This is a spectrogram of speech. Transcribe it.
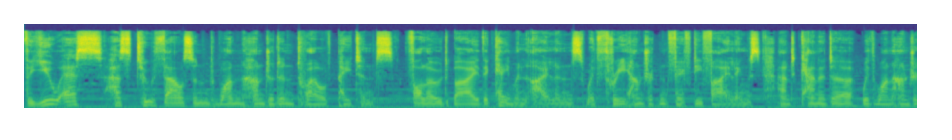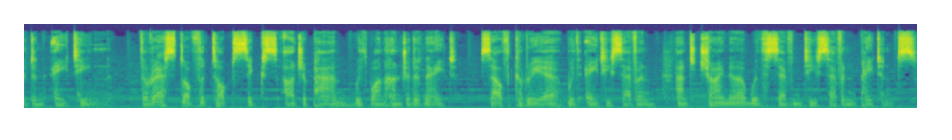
The US has 2,112 patents, followed by the Cayman Islands with 350 filings and Canada with 118. The rest of the top six are Japan with 108, South Korea with 87, and China with 77 patents.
